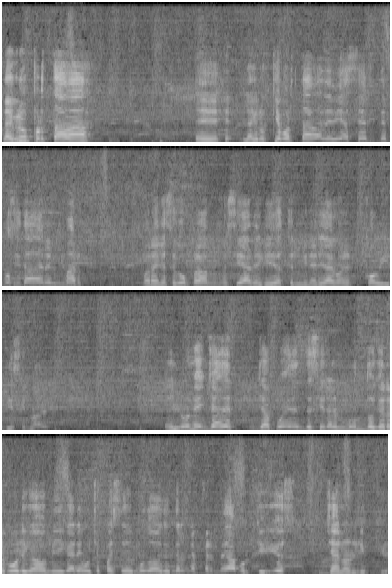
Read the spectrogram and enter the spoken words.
La cruz portaba. Eh, la cruz que portaba debía ser depositada en el mar para que se cumpla la profecía de que Dios terminaría con el COVID-19. El lunes ya, de- ya pueden decir al mundo que República Dominicana y muchos países del mundo no tendrán la enfermedad porque Dios ya nos limpió.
